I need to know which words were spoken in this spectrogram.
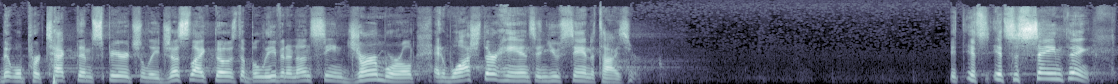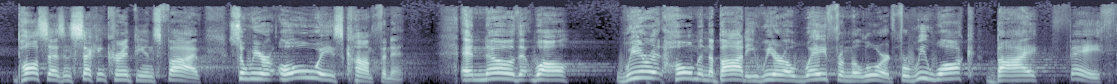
that will protect them spiritually, just like those that believe in an unseen germ world and wash their hands and use sanitizer. It, it's, it's the same thing. Paul says in 2 Corinthians 5 So we are always confident and know that while we're at home in the body, we are away from the Lord, for we walk by faith,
